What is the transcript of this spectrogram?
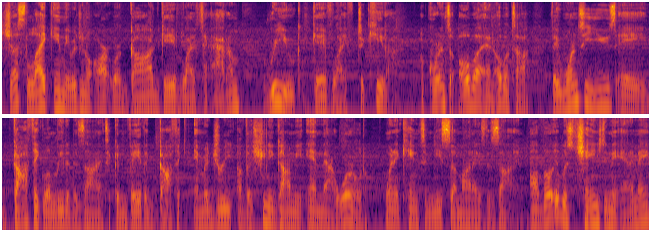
Just like in the original art where God gave life to Adam, Ryuk gave life to Kira. According to Ohba and Obata, they wanted to use a gothic Lolita design to convey the gothic imagery of the Shinigami in that world when it came to Misa Amane's design. Although it was changed in the anime,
